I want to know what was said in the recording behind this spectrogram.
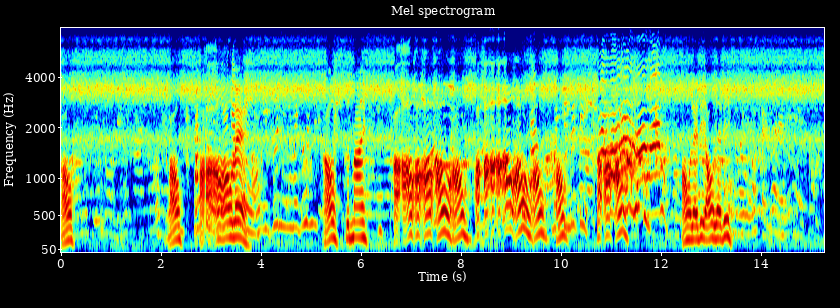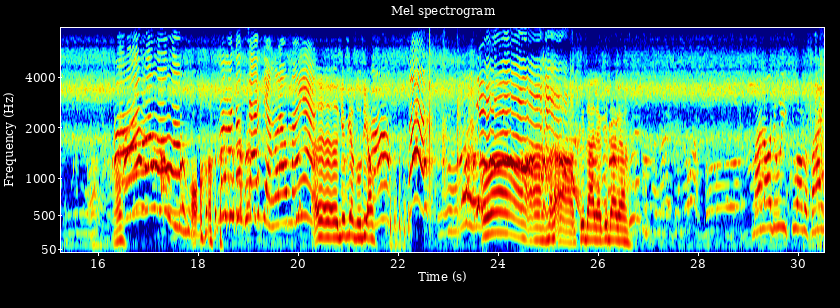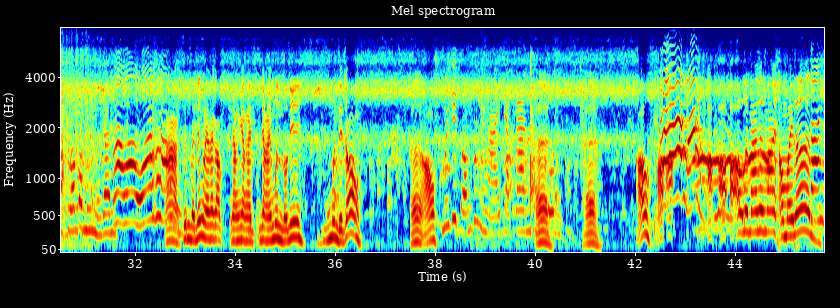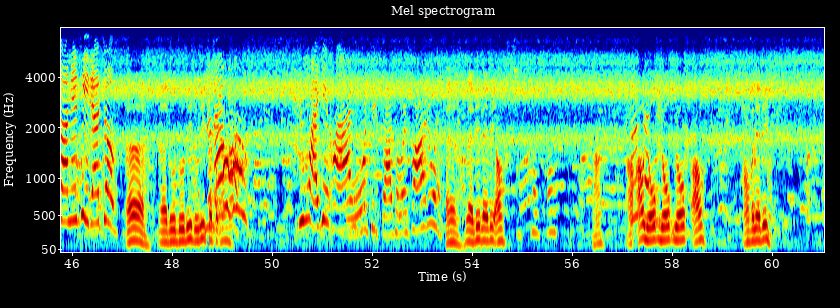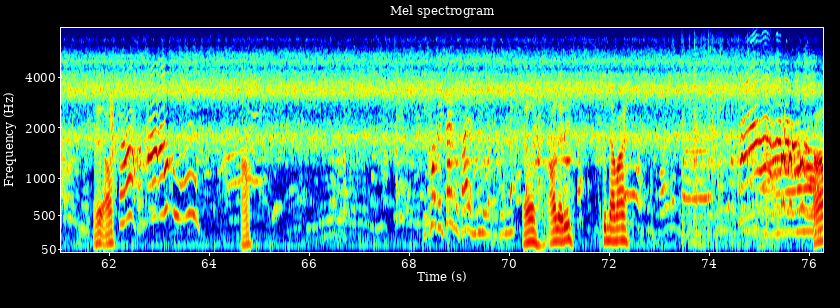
เอา เอาเอาเอาเอาเอาเลย เอาอีกขึ้นไม่ขึ้น เอาขึ้นมาเอาเอาเอาเอาเอาเอาเอาเอาเอาเอาเอาเอา ไม่ เอา กินไม่ติด เอาเอาเอาเอาเลยดิเอาเลยดิเอาเอา มันต้องใช้เสียงเราไหมอ่ะ เออเออเงียบเงียบดูดิเอา โอ้ โอ้ขึ้นได้แล้วขึ้นได้แล้ว มารอดูอีกตัวแบบไปอีกตัวก็มึนเหมือนกัน ว้าวว้าวว้าว ว อ่า ขึ้นไปนึ่งเลยนะครับ ยังยังไงยังไงมึนตัวนี้มึนเดี๋ยวจ้อง เออ เอา มันที่สองเพิ่งหายจากการเออโดนเออ เอาเอาเอาเอาเอาเอาเลยมาเลยมาเอาไม่เล่นตอนตอนนี้ทีเดียวจบ เออ เออ ดูดูดิดูดิจะตกไหมยูหายที่ขาโอ้ฉีดการเสาไฟฟ้าด้วย เออ เลยดิเลยดิเอาเอาเอาเอาเอาเอาโยกโยกโยกเอาเอาไปเลยดิ เออเอาเอาเอาเอา เอาเดี๋ยวเข้าไปใกล้แบบไปเดี๋ยวมันโดนไอ้คนนี้เออ เอาเลยดิ ขึ้นได้ไหมอ๋อ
